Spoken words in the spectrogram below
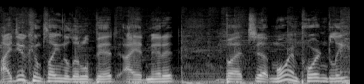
I do complain a little bit, I admit it. But uh, more importantly,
